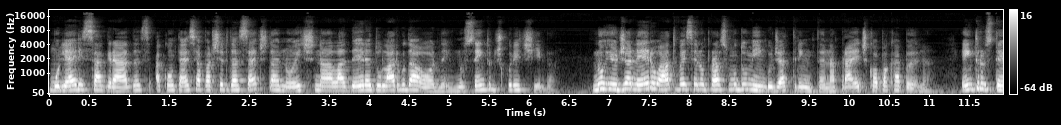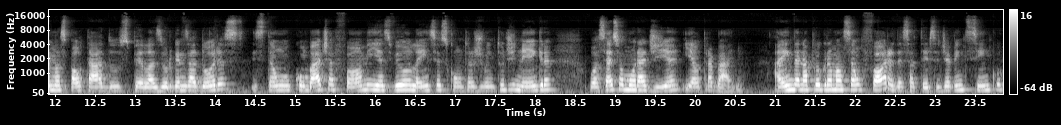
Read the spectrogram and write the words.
Mulheres Sagradas acontece a partir das sete da noite na ladeira do Largo da Ordem, no centro de Curitiba. No Rio de Janeiro, o ato vai ser no próximo domingo, dia 30, na praia de Copacabana. Entre os temas pautados pelas organizadoras estão o combate à fome e as violências contra a juventude negra, o acesso à moradia e ao trabalho. Ainda na programação fora dessa terça, dia 25,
